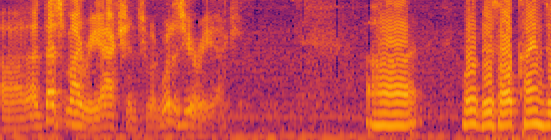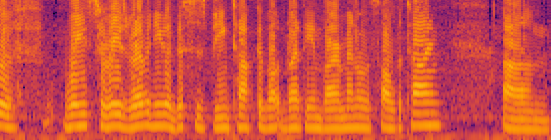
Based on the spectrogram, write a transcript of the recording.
Uh, that, that's my reaction to it. What is your reaction? Uh, well, there's all kinds of ways to raise revenue, and this is being talked about by the environmentalists all the time. Um,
